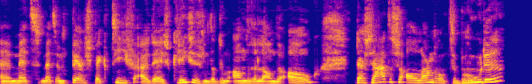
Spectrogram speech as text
eh, met, met een perspectief uit deze crisis. Want dat doen andere landen ook. Daar zaten ze al langer op te broeden.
